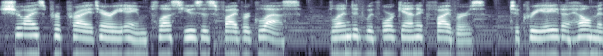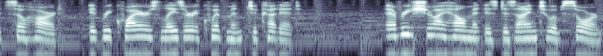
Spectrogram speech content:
Shoei's proprietary AIM Plus uses fiberglass, blended with organic fibers, to create a helmet so hard, it requires laser equipment to cut it. Every Shoei helmet is designed to absorb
